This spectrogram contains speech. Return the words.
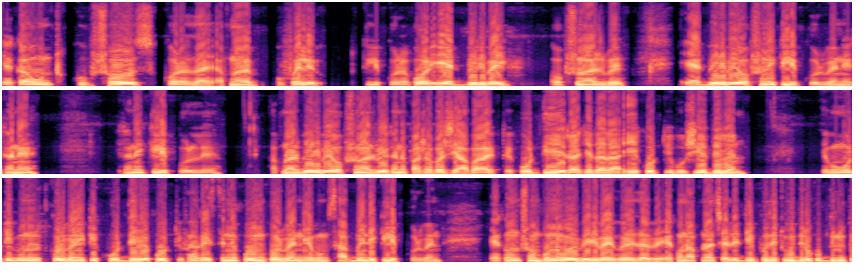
অ্যাকাউন্ট খুব সহজ করা যায়। আপনারা প্রোফাইলে ক্লিক করার পর অ্যাড ভেরিফাই অপশন আসবে। অ্যাড ভেরিফাই অপশনে ক্লিক করবেন এখানে। এখানে ক্লিক করলে আপনার ভেরিফাই অপশন আসবে। এখানে পাশাপাশি আবার একটা কোড দিয়ে রাখে তারা। এই কোডটি বসিয়ে দেবেন এবং ওটিপি অনুরোধ করবেন। একটি কোড দেবে। কোডটি ফাঁকা স্থানে পূরণ করবেন এবং সাবমিটে ক্লিক করবেন। অ্যাকাউন্ট সম্পূর্ণভাবে ভেরিফাই হয়ে যাবে। এখন আপনার চাইলে ডিপোজিট উইথড্র খুব দ্রুত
